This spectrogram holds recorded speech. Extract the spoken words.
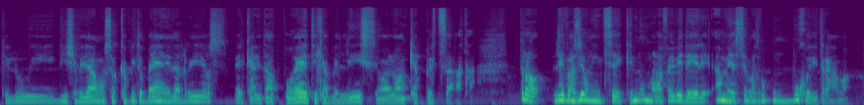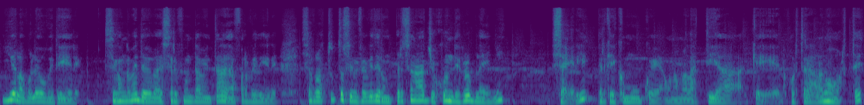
che lui dice vediamo se ho capito bene dal Rios, per carità poetica, bellissima, l'ho anche apprezzata. Però l'evasione in sé che non me la fai vedere, a me è sembrato proprio un buco di trama. Io la volevo vedere. Secondo me doveva essere fondamentale da far vedere, soprattutto se mi fai vedere un personaggio con dei problemi seri, perché comunque ha una malattia che lo porterà alla morte,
